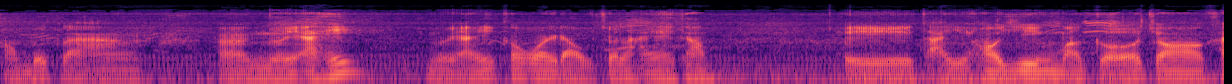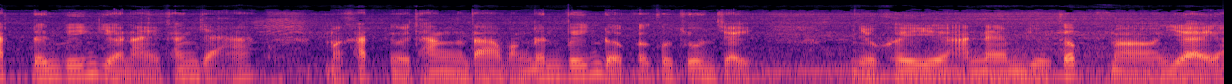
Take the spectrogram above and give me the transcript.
Không biết là người ấy người ấy có quay đầu trở lại hay không thì tại vì Hoa Duyên mở cửa cho khách đến viếng giờ này khán giả mà khách người thân người ta vẫn đến viếng được các cô chú anh chị. Nhiều khi anh em YouTube ờ, về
